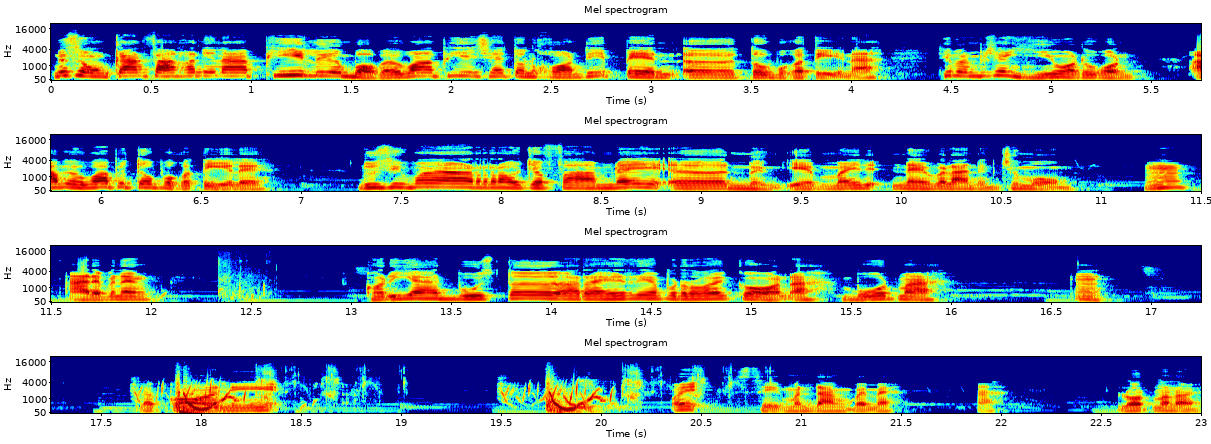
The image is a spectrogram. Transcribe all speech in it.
ในส่วนของการฟาร์มครั้งนี้นะ พี่ลืมบอกไปว่าพี่ใช้ตัวละครที่เป็นเอ่อตัวปกตินะ ที่มันไม่ใช่หิวอะทุกคน เอาไปนว่าเป็นตัวปกติเลย ดูสิว่าเราจะฟาร์มได้เอ่อหนึ่งเอ็มไม่ในเวลาหนึ่งชั่วโมงอืมอะเดี๋ยวไปบนึงขออนุญาตบูสเตอร์อะไรให้เรียบร้อยก่อนอะบูสต์มาอืมแล้วก็อันนี้เฮ้ยเสียงมันดังไปไหมอะลดมาหน่อย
